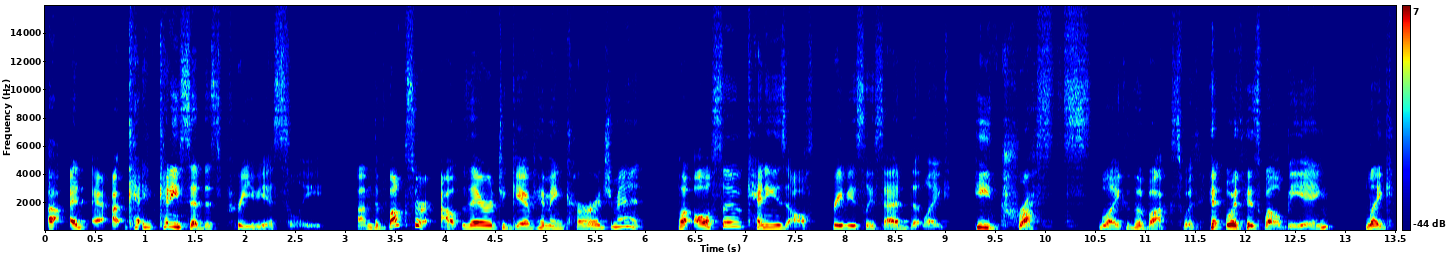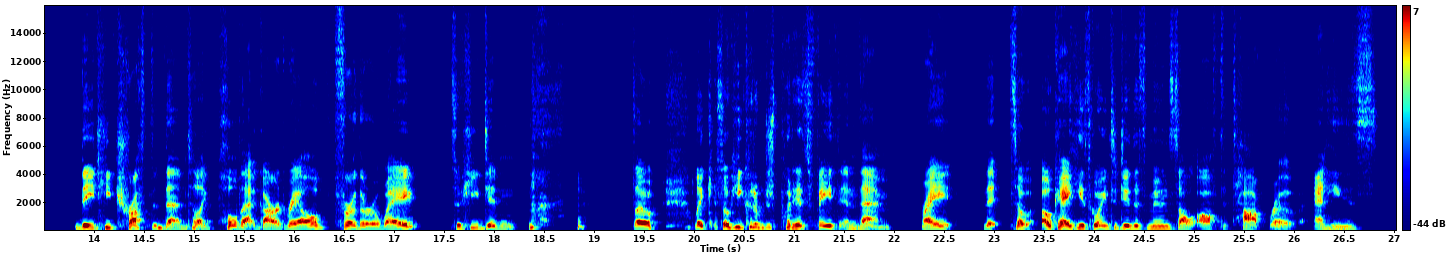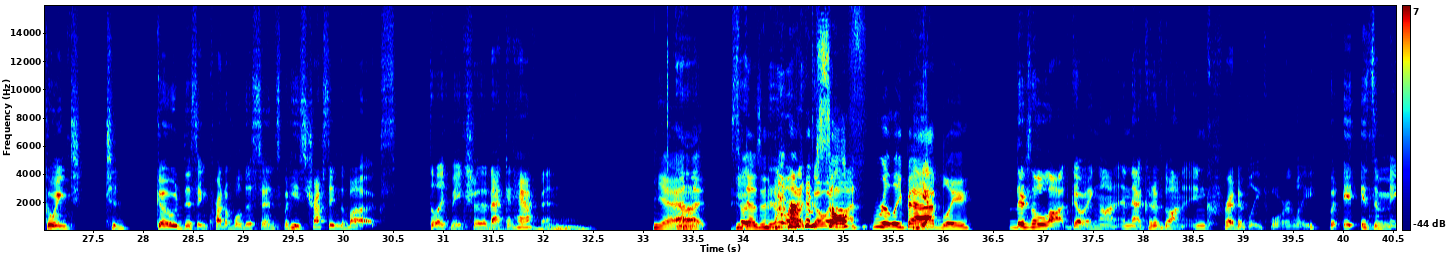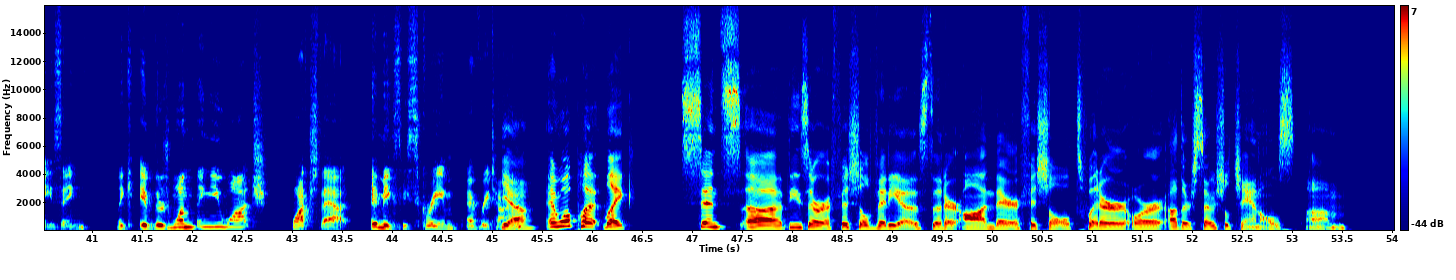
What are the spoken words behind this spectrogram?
uh, uh, Kenny said this previously. Um, the Bucks are out there to give him encouragement, but also Kenny's previously said that like he trusts like the Bucks with with his well being. Like they he trusted them to like pull that guardrail further away, so he didn't. so like so he could have just put his faith in them, right? That so okay, he's going to do this moonsault off the top rope, and he's going to to go this incredible distance, but he's trusting the Bucks to like make sure that that can happen. Yeah, Uh, and he so doesn't there's a lot hurt himself really badly. There's a lot going on, and that could have gone incredibly poorly, but it is amazing. Like if there's one thing you watch, watch that. It makes me scream every time. Yeah. And we'll put like since uh these are official videos that are on their official Twitter or other social channels, um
